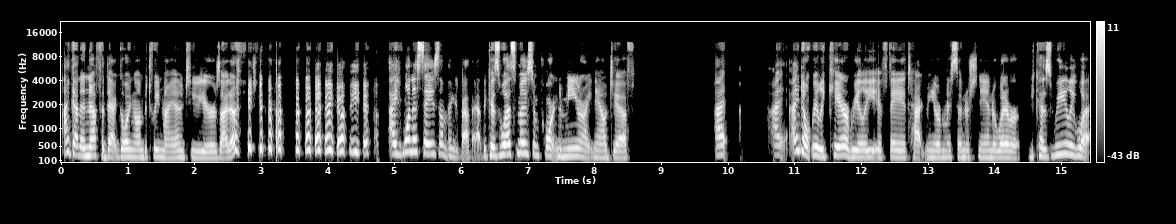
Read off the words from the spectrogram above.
I got enough of that going on between my own two ears. I don't. yeah. I want to say something about that because what's most important to me right now, Jeff, I I, I don't really care really if they attack me or misunderstand or whatever because really what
